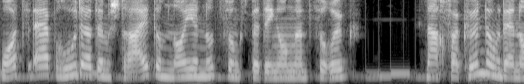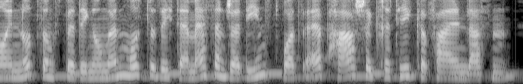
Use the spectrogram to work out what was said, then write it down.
WhatsApp rudert im Streit um neue Nutzungsbedingungen zurück. Nach Verkündung der neuen Nutzungsbedingungen musste sich der Messenger-Dienst WhatsApp harsche Kritik gefallen lassen.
